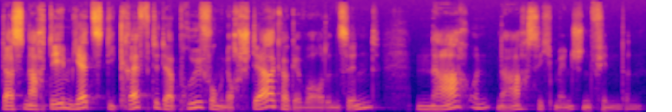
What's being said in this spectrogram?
dass nachdem jetzt die Kräfte der Prüfung noch stärker geworden sind, nach und nach sich Menschen finden.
